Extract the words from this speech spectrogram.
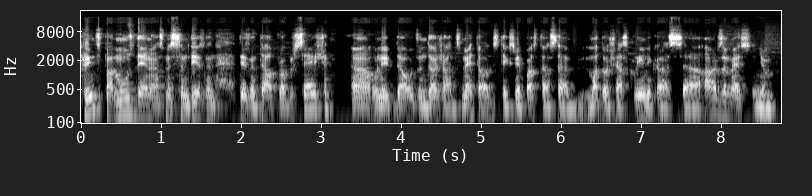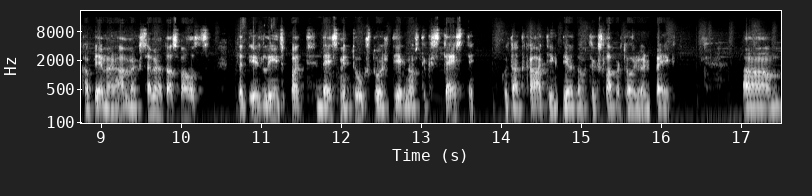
Principā mūsdienās mēs esam diezgan, diezgan tālu progresējuši, un ir daudz un dažādas metodes. Teiksim, ja pastāstām vadošās klīnikās ārzemēs, viņam, kā piemēram Amerikas Savienotās valsts, tad ir līdz pat desmit tūkstoši diagnostikas testi, ko tāda kārtīga diagnostikas laboratorija var veikt. Um,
